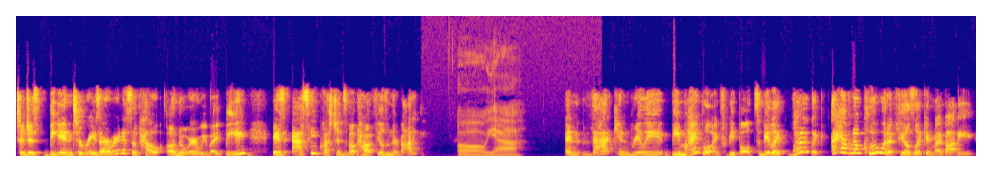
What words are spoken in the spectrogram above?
to just begin to raise our awareness of how unaware we might be is asking questions about how it feels in their body. Oh, yeah. And that can really be mind blowing for people to be like, what? Like, I have no clue what it feels like in my body.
